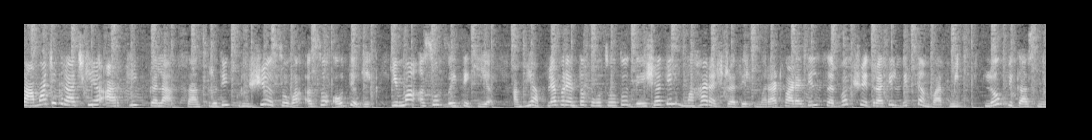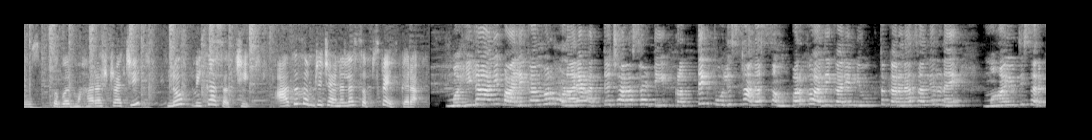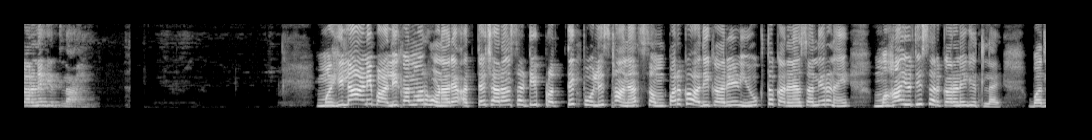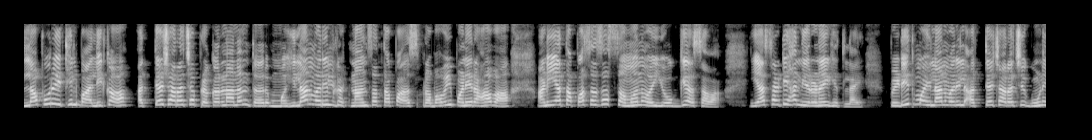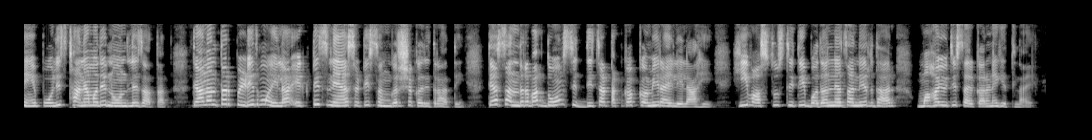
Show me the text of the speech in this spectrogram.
सामाजिक राजकीय आर्थिक कला सांस्कृतिक कृषी असो वा असो औद्योगिक किंवा असो वैद्यकीय आम्ही आपल्यापर्यंत पोहोचवतो देशातील महाराष्ट्रातील मराठवाड्यातील सर्व क्षेत्रातील वित्तम बातमी. लोकविकास न्यूज खबर महाराष्ट्राची लोकविकासाची आजच आमच्या चॅनलला सबस्क्राईब करा. महिला आणि बालिकांवर होणाऱ्या अत्याचारासाठी प्रत्येक पोलीस ठाण्यात संपर्क अधिकारी नियुक्त करण्याचा निर्णय महायुती सरकारने घेतला आहे. महिला आणि बालिकांवर होणाऱ्या अत्याचारांसाठी प्रत्येक पोलीस ठाण्यात संपर्क अधिकारी नियुक्त करण्याचा निर्णय महायुती सरकारने घेतलाय. बदलापूर येथील बालिका अत्याचाराच्या प्रकरणानंतर महिलांवरील घटनांचा तपास प्रभावीपणे राहावा आणि या तपासाचा समन्वय योग्य असावा यासाठी हा निर्णय घेतलाय. पीडित महिलांवरील अत्याचाराचे गुन्हे पोलीस ठाण्यामध्ये नोंदले जातात. त्यानंतर पीडित महिला एकटीच न्यायासाठी संघर्ष करीत राहते. त्या संदर्भात दोन सिद्धीचा टक्का कमी राहिलेला आहे. ही वस्तुस्थिती बदलण्याचा निर्धार महायुती सरकारने घेतला आहे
